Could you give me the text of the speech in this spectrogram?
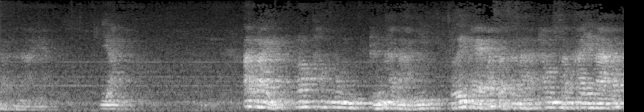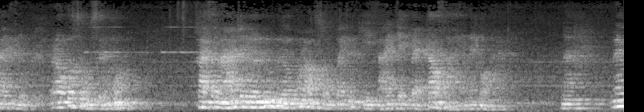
ศาสนาเนี่ยญาติอะไรเราทำบุญถึงขนาดนี้เผยแผ่พระศาสนาทำสังฆายนาพระไตรปิฎกเราก็ส่งเสริมหมดศาสนาเจริญรุ่งเรืองของเราส่งไปทั้งกี่สายเจ็ดแปดเก้าสายในก่อนนะแล้ว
